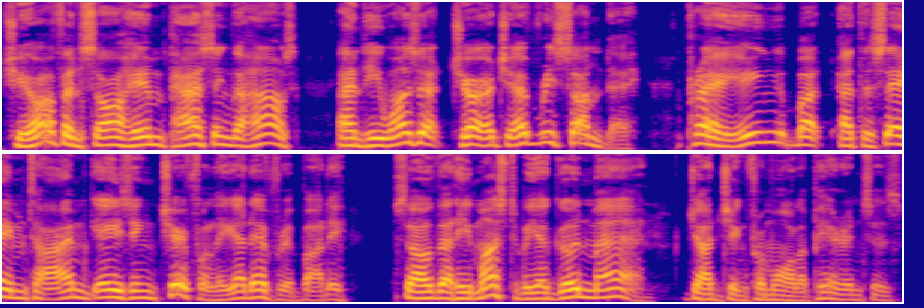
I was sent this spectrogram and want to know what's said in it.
She often saw him passing the house, and he was at church every Sunday, praying, but at the same time gazing cheerfully at everybody, so that he must be a good man, judging from all appearances.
